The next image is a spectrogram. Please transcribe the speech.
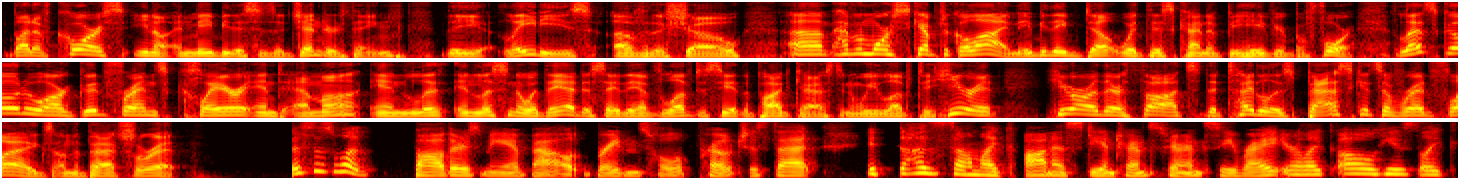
But of course, you know, and maybe this is a gender thing. The ladies of the show um, have a more skeptical eye. Maybe they've dealt with this kind of behavior before. Let's go to our good friends Claire and Emma and li- and listen to what they had to say. They have loved to see it the podcast, and we love to hear it. Here are their thoughts. The title is "Baskets of Red Flags" on The Bachelorette. This is what bothers me about Brayden's whole approach is that it does sound like honesty and transparency, right? You're like, oh, he's like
